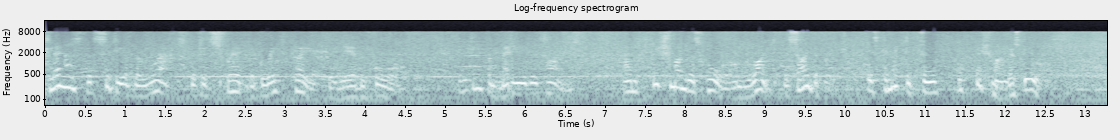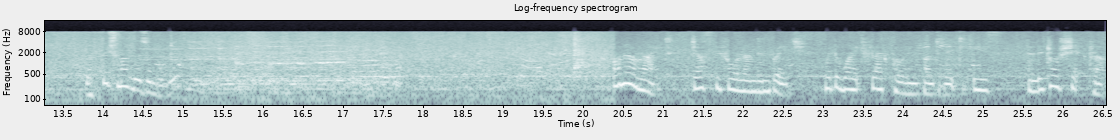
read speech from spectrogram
cleansed the city of the rats that had spread the Great Plague the year before. Dating from medieval times, and Fishmonger's Hall on the right beside the bridge is connected to the Fishmongers Guild. The fishmongers in the On our right, just before London Bridge, with the white flagpole in front of it, is the Little Ship Club.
